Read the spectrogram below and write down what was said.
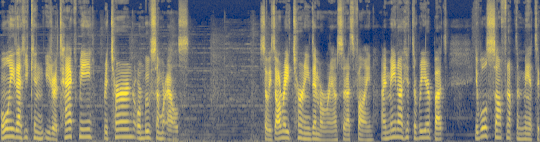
Only that he can either attack me, return, or move somewhere else. So he's already turning them around, so that's fine. I may not hit the rear, but it will soften up the, Mantic,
